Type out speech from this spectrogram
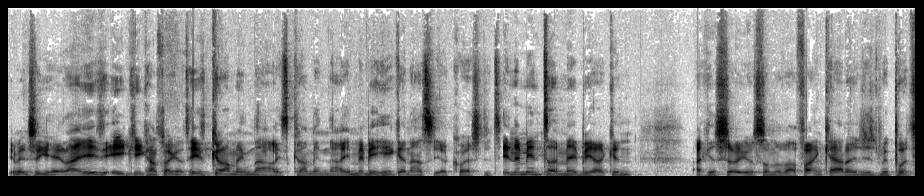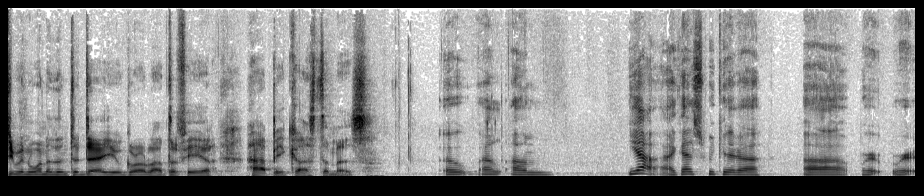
Eventually, you hear like he's, he, he comes back and goes, "He's coming now. He's coming now. Maybe he can answer your questions. In the meantime, maybe I can." I can show you some of our fine carriages. We put you in one of them today. You grow out of here. Happy customers. Oh well, um, yeah. I guess we could. Uh, uh, we're we're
